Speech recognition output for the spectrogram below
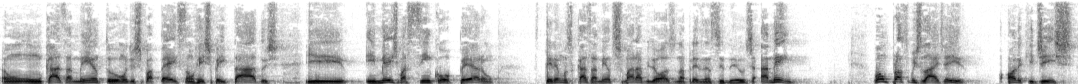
um, um casamento onde os papéis são respeitados e, e mesmo assim cooperam, teremos casamentos maravilhosos na presença de Deus. Amém? Vamos pro próximo slide aí. Olha o que diz.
